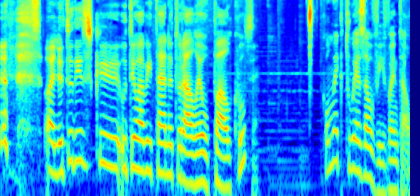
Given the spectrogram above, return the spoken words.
Olha, tu dizes que o teu habitat natural é o palco. Sim. Como é que tu és ao vivo então?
